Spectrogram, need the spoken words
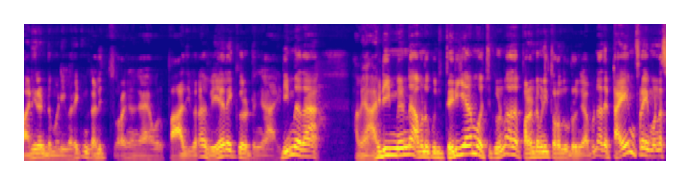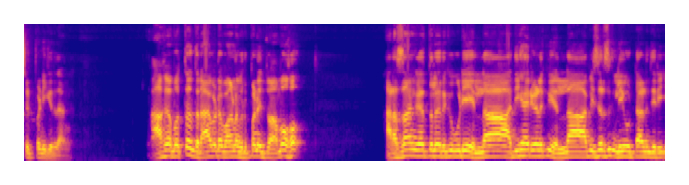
பன்னிரெண்டு மணி வரைக்கும் கழித்து உறங்குங்க ஒரு பாதி வர வேலைக்கு வரட்டுங்க. அடிமை தான். அவன் அடிமைன்னு அவனுக்கு கொஞ்சம் தெரியாமல் வச்சுக்கணும் அதை பன்னெண்டு மணிக்கு திறந்து விட்ருங்க அப்படின்னு அதை டைம் ஃப்ரேம் என்ன செட் பண்ணிக்கிறாங்க. ஆக மொத்தம் திராவிட பானம் விற்பனை அமோகம். அரசாங்கத்தில் இருக்கக்கூடிய எல்லா அதிகாரிகளுக்கும் எல்லா ஆஃபீஸர்ஸுக்கும் லீவ் விட்டாலும் சரி.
